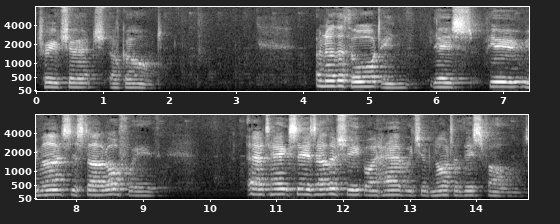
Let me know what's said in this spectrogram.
true Church of God. Another thought in this few remarks to start off with. Our text says, Other sheep I have which have not of this fold.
